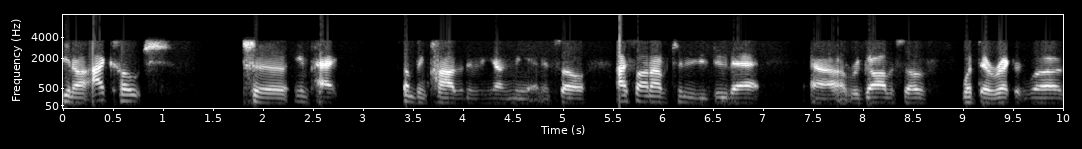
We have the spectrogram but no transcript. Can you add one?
you know I coach to impact something positive in young men, and so I saw an opportunity to do that, uh, regardless of what their record was,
